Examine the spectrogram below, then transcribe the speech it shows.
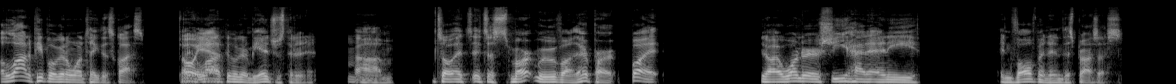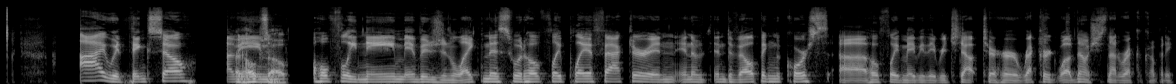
a lot of people are going to want to take this class. Like, oh, a yeah. lot of people are going to be interested in it. Mm-hmm. Um, so it's it's a smart move on their part, but you know, I wonder if she had any involvement in this process. I would think so. I, I mean, hope so hopefully name image and likeness would hopefully play a factor in in, in developing the course. Uh, hopefully maybe they reached out to her record well no she's not a record company.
